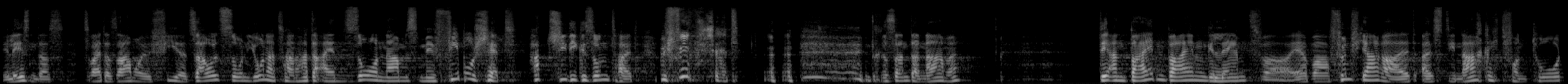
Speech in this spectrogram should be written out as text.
Wir lesen das, 2. Samuel 4. Sauls Sohn Jonathan hatte einen Sohn namens Mephibosheth. Hatschi die Gesundheit. Mephibosheth. Interessanter Name. Der an beiden Beinen gelähmt war. Er war fünf Jahre alt, als die Nachricht von Tod,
